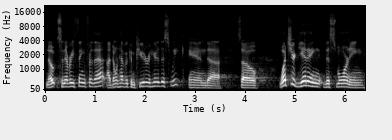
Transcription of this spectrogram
notes and everything for that. I don't have a computer here this week, and uh, so what you're getting this morning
